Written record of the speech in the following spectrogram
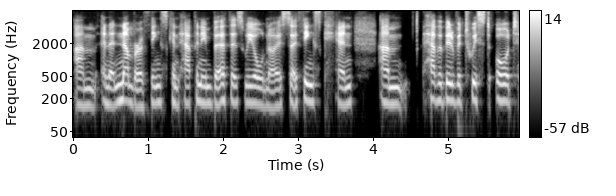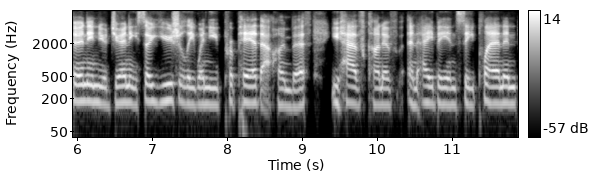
Um, and a number of things can happen in birth as we all know. So things can um, have a bit of a twist or turn in your journey. So usually when you prepare that home birth you have kind of an a b and c plan and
